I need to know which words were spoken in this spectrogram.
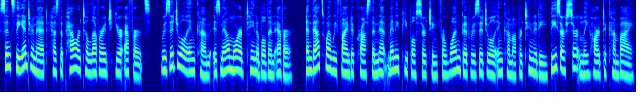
Since the internet has the power to leverage your efforts, residual income is now more obtainable than ever, and that's why we find across the net many people searching for one good residual income opportunity. These are certainly hard to come by.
